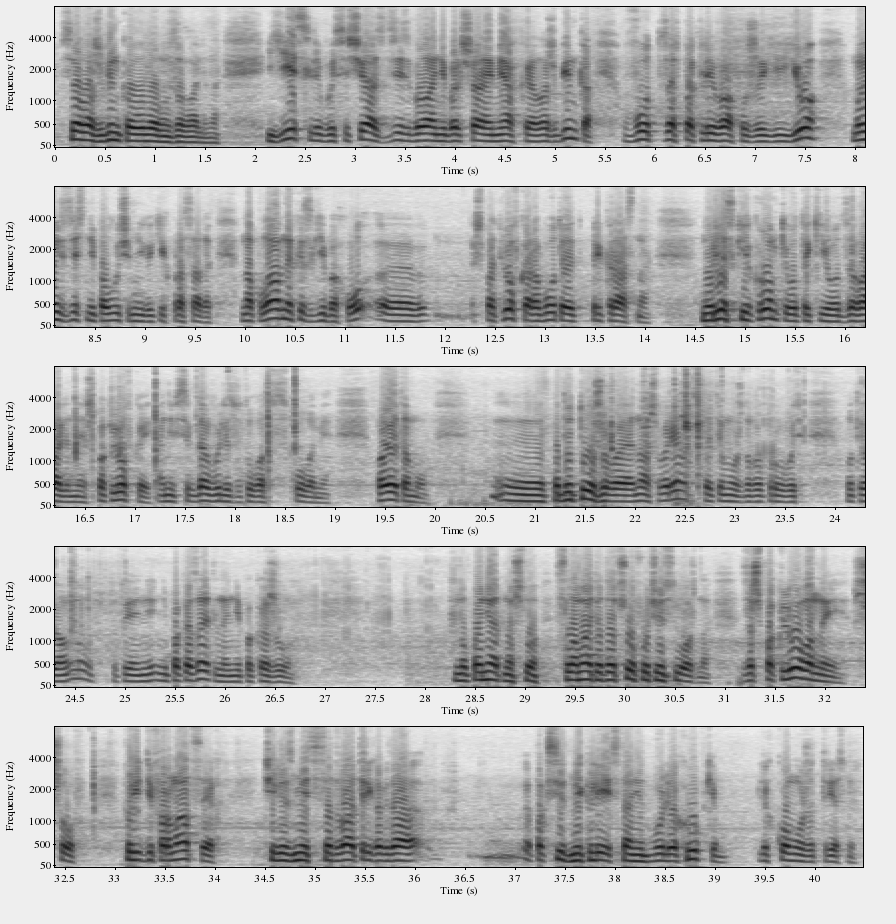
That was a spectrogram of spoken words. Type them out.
Вся ложбинка уловом завалена. Если бы сейчас здесь была небольшая мягкая ложбинка, вот заспоклевав уже ее, мы здесь не получим никаких просадок. На плавных изгибах э, шпатлевка работает прекрасно. Но резкие кромки, вот такие вот заваленные шпаклевкой, они всегда вылезут у вас с колами. Поэтому, э, подытоживая наш вариант, кстати, можно попробовать. Вот я вам, ну, тут я не, не показательно не покажу. Но понятно, что сломать этот шов очень сложно. Зашпаклеванный шов при деформациях через месяца два-три, когда эпоксидный клей станет более хрупким, легко может треснуть.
